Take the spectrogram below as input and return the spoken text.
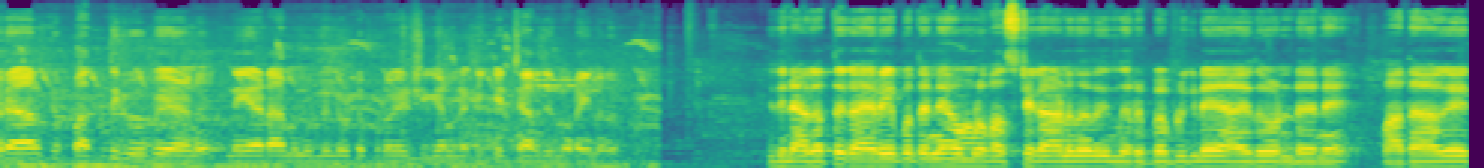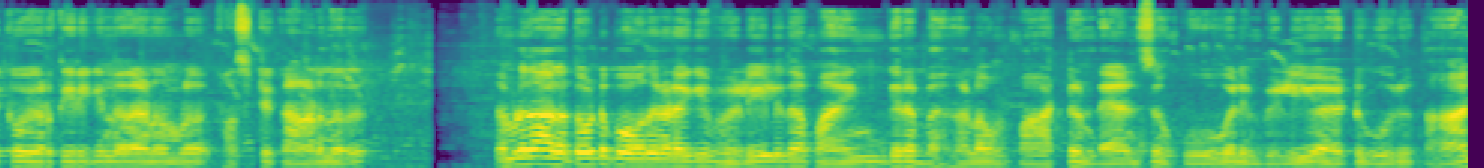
ഒരാൾക്ക് പത്ത് രൂപയാണ് നെയ്യാ ഡാമിനുള്ളിലോട്ട് പ്രവേശിക്കാനുള്ള ടിക്കറ്റ് ചാർജ് എന്ന് പറയുന്നത്. ഇതിനകത്ത് കയറിയപ്പോൾ തന്നെ നമ്മൾ ഫസ്റ്റ് കാണുന്നത് ഇന്ന് റിപ്പബ്ലിക് ഡേ ആയതുകൊണ്ട് തന്നെ പതാകയൊക്കെ ഉയർത്തിയിരിക്കുന്നതാണ് നമ്മൾ ഫസ്റ്റ് കാണുന്നത്. നമ്മളിത് അകത്തോട്ട് പോകുന്നതിനിടയ്ക്ക് വെളിയിൽ ഇതാ ഭയങ്കര ബഹളവും പാട്ടും ഡാൻസും കൂവലും വെളിയുമായിട്ട് ഒരു ആന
